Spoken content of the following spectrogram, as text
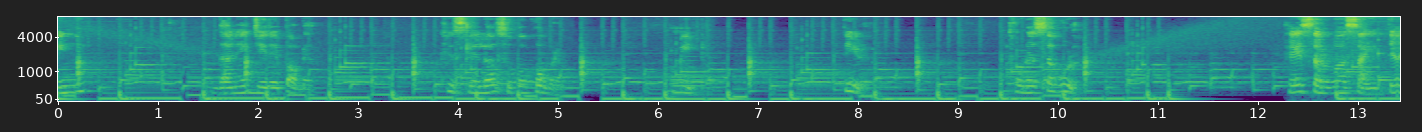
हिंग धने जिरे पावडर खिसलेलं सुकं खोबरं मीठ तीळ थोडंसं गुळ हे सर्व साहित्य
